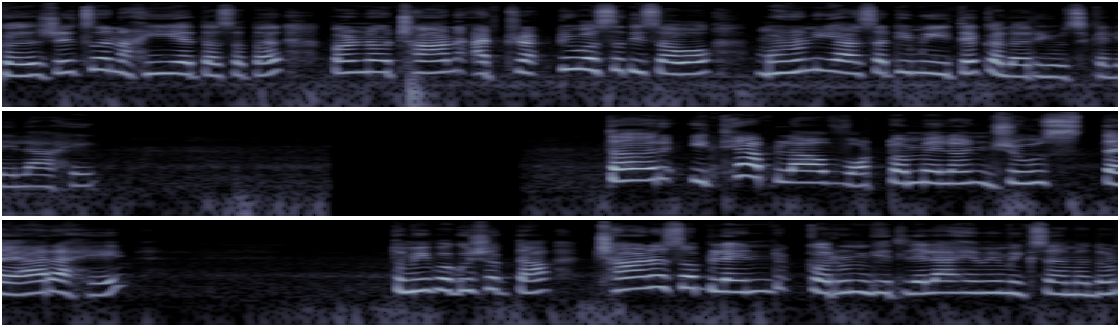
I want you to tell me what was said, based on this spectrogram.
गरजेचं नाही आहे तसं तर पण छान ॲट्रॅक्टिव्ह असं दिसावं म्हणून यासाठी मी इथे कलर यूज केलेला आहे. तर इथे आपला वॉटरमेलन ज्यूस तयार आहे. तुम्ही बघू शकता छान असं ब्लेंड करून घेतलेलं आहे मी मिक्सरमधून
